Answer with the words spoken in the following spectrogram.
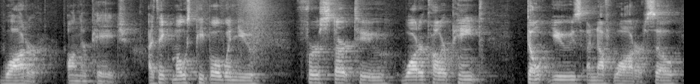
water on their page. I think most people, when you first start to watercolor paint, don't use enough water. So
